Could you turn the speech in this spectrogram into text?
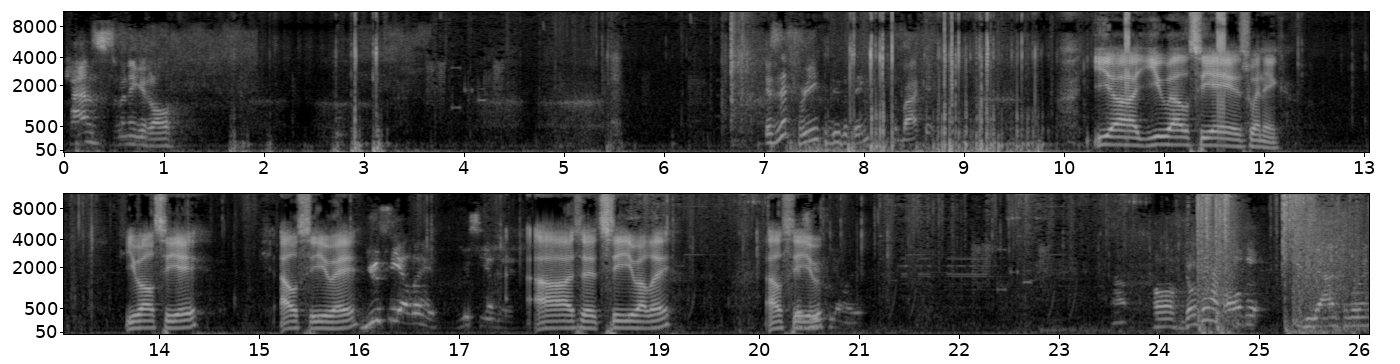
Kansas is winning it all. Is it free to do the thing? The bracket? Yeah, ULCA is winning. ULCA? LCUA? UCLA. UCLA. Uh, is it CULA? LCU? UCLA. Uh, oh, don't they have all the D'Angelo in?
